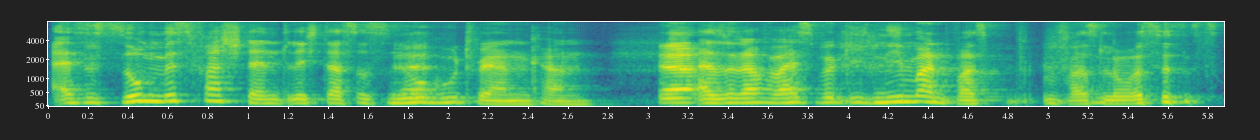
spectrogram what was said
es ist so missverständlich, dass es ja. nur gut werden kann. Ja. Also da weiß wirklich niemand, was, was los ist.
